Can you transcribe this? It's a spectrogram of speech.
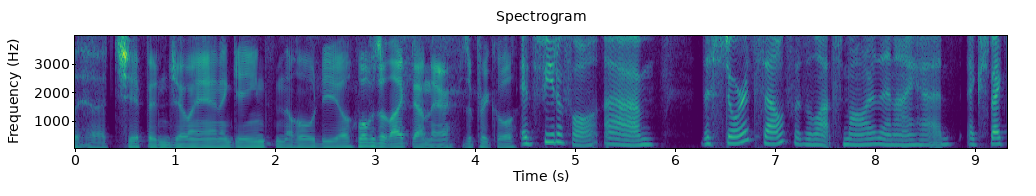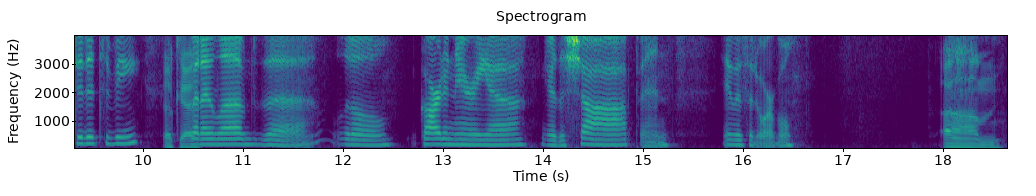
uh, Chip and Joanna Gaines and the whole deal. What was it like down there? Was it pretty cool? It's beautiful. Um, the store itself was a lot smaller than I had expected it to be, Okay. but I loved the little garden area near the shop, and it was adorable. Um,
